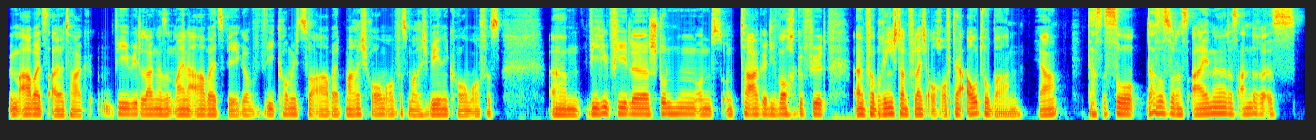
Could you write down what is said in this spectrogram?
im Arbeitsalltag. Wie, wie lange sind meine Arbeitswege? Wie komme ich zur Arbeit? Mache ich Homeoffice? Mache ich wenig Homeoffice? Ähm, wie viele Stunden und, und Tage die Woche gefühlt äh, verbringe ich dann vielleicht auch auf der Autobahn? Ja, das ist so, das ist so das eine. Das andere ist,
